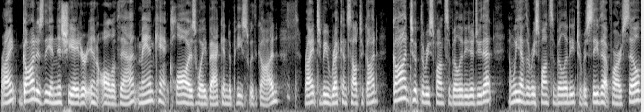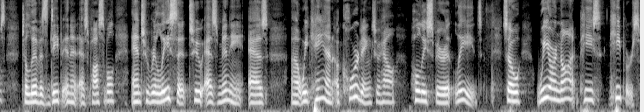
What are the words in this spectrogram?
right? God is the initiator in all of that. Man can't claw his way back into peace with God, right? To be reconciled to God. God took the responsibility to do that, and we have the responsibility to receive that for ourselves, to live as deep in it as possible, and to release it to as many as uh, we can according to how Holy Spirit leads. So we are not peace keepers,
